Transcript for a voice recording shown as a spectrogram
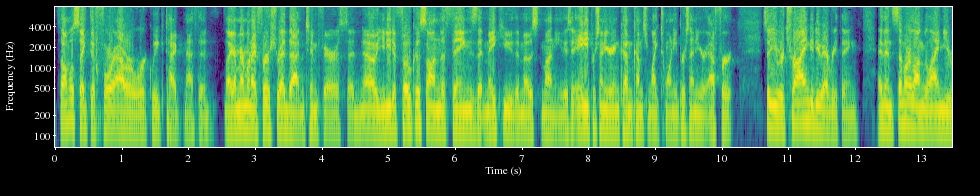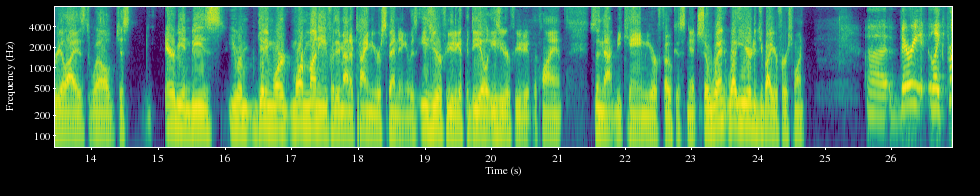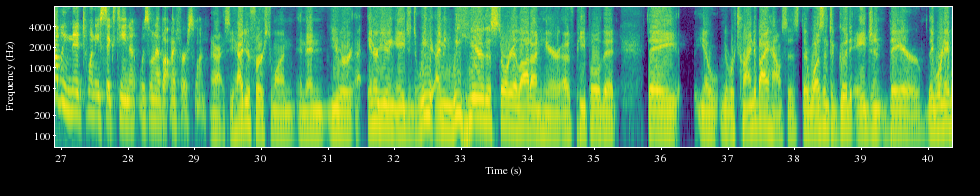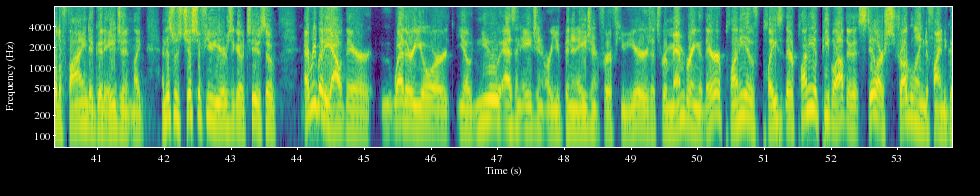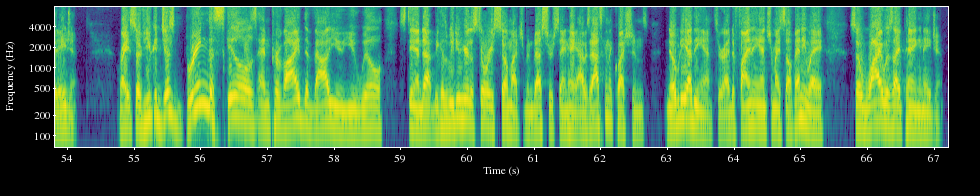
it's almost like the four hour work week type method. Like I remember when I first read that and Tim Ferriss said, no, you need to focus on the things that make you the most money. They said 80% of your income comes from like 20% of your effort. So you were trying to do everything. And then somewhere along the line, you realized, well, just Airbnbs, you were getting more, more money for the amount of time you were spending. It was easier for you to get the deal, easier for you to get the client. So then that became your focus niche. So when, what year did you buy your first one? Uh, very like probably mid 2016 was when I bought my first one. All right, so you had your first one, and then you were interviewing agents. We, I mean, we hear this story a lot on here of people that they, you know, they were trying to buy houses. There wasn't a good agent there. They weren't able to find a good agent. Like, and this was just a few years ago too. So everybody out there, whether you're, you know, new as an agent or you've been an agent for a few years, it's remembering that there are plenty of places, there are plenty of people out there that still are struggling to find a good agent right? So if you can just bring the skills and provide the value, you will stand up because we do hear the stories so much of investors saying, Hey, I was asking the questions. Nobody had the answer. I had to find the answer myself anyway. So why was I paying an agent?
